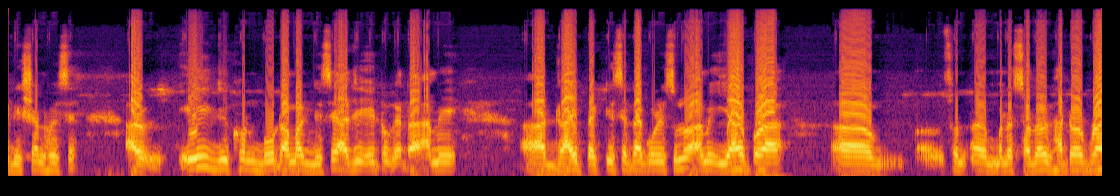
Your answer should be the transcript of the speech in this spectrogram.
এডিশ্যন হৈছে। আৰু এই যিখন বোট আমাক দিছে, আজি এইটোক এটা আমি ড্ৰাইভ প্ৰেক্টিচ এটা কৰিছিলোঁ। আমি ইয়াৰ পৰা মানে সদৰঘাটৰ পৰা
